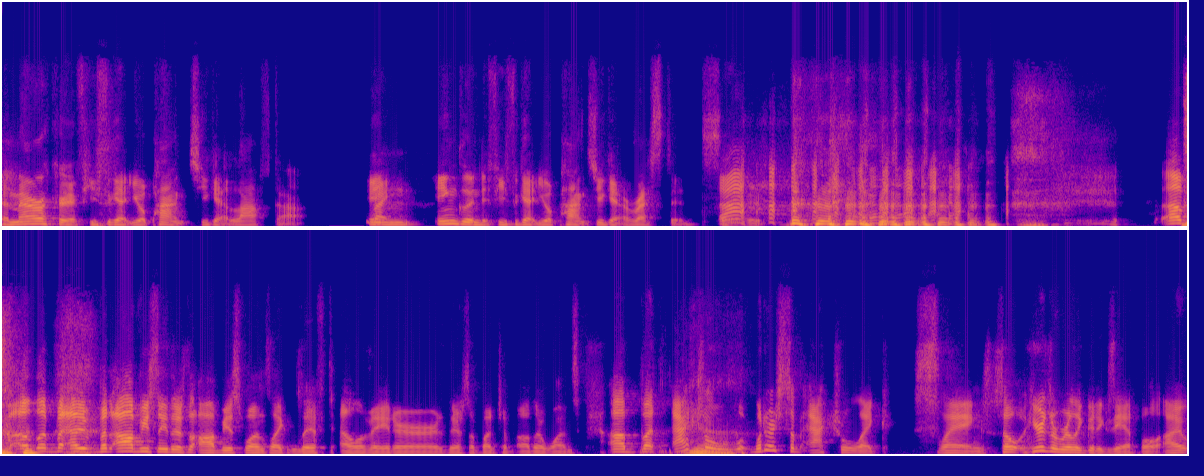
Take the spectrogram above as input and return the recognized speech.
America, if you forget your pants, you get laughed at. In Right. England, if you forget your pants, you get arrested. So Um, uh, but, but- but obviously, there's the obvious ones like lift, elevator. There's a bunch of other ones. Uh, but actual, Yeah. what are some actual like slangs? So here's a really good example. I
